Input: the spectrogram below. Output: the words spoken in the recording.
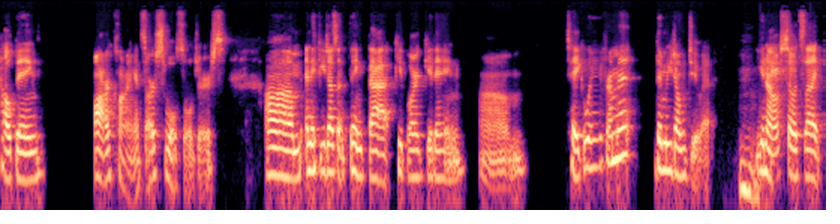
helping our clients our SWOL soldiers? Um, and if he doesn't think that people are getting um, takeaway from it then we don't do it. Mm-hmm. you know so it's like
